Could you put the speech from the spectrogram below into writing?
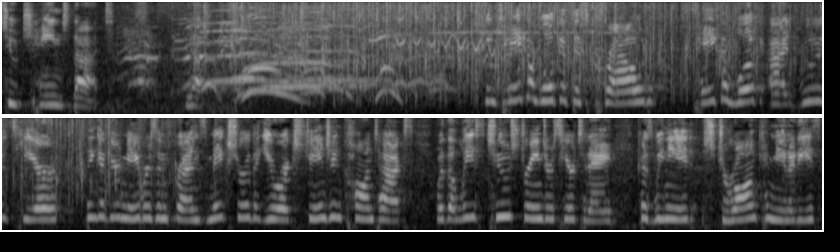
to change that. Yeah. So take a look at this crowd. Take a look at who is here. Think of your neighbors and friends. Make sure that you are exchanging contacts with at least two strangers here today because we need strong communities.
